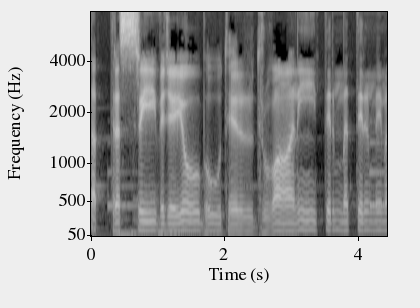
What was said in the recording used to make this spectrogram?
तत्र श्रीविजयो भूतिर्ध्रुवानी तिर्मतिर्मिम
